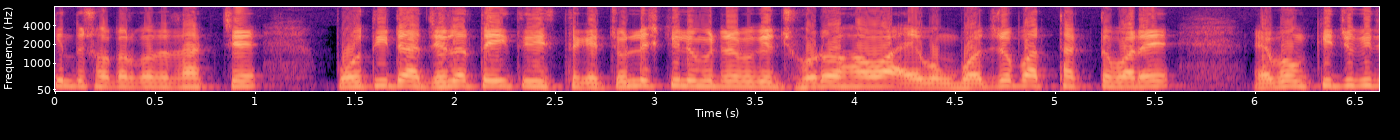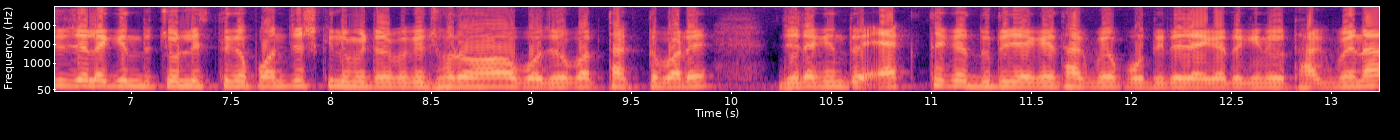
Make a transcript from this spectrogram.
কিন্তু সতর্কতা থাকছে। প্রতিটা জেলাতেই তিরিশ থেকে চল্লিশ কিলোমিটার বেগে ঝোড়ো হাওয়া এবং বজ্রপাত থাকতে পারে এবং কিছু কিছু জেলায় কিন্তু চল্লিশ থেকে পঞ্চাশ কিলোমিটার বেগে ঝোড়ো হাওয়া বজ্রপাত থাকতে পারে, যেটা কিন্তু এক থেকে দুটি জায়গায় থাকবে, প্রতিটা জায়গাতে কিন্তু থাকবে না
